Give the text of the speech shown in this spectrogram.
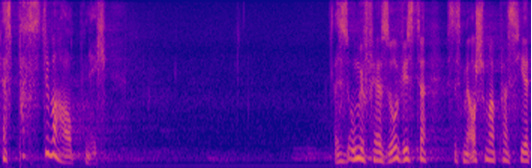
Das passt überhaupt nicht. Es ist ungefähr so, wisst ihr, es ist mir auch schon mal passiert,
